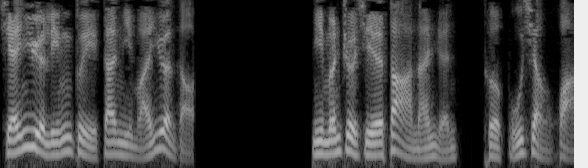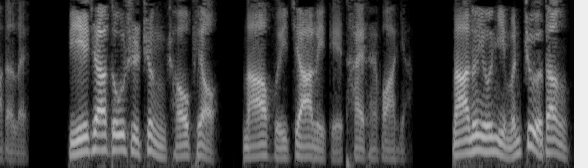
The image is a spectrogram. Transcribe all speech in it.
钱月玲对丹尼埋怨道：“你们这些大男人特不像话的嘞！别家都是挣钞票拿回家里给太太花呀，哪能有你们这当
